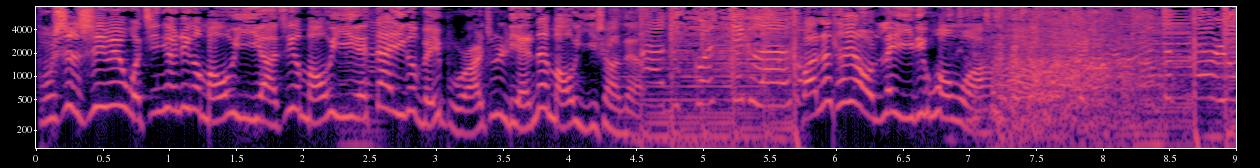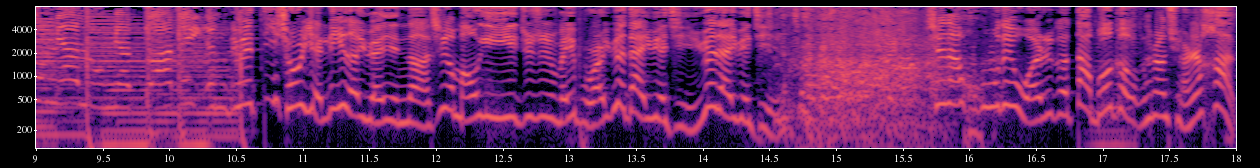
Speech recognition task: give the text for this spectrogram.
不是，是因为我今天这个毛衣啊，这个毛衣带一个围脖，就是连在毛衣上的。完了，他要勒得慌我。因为地球引力的原因呢，这个毛衣就是围脖越戴越紧，越戴越紧。现在呼的我这个大脖梗子上全是汗。”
